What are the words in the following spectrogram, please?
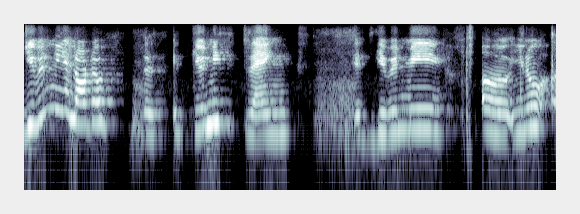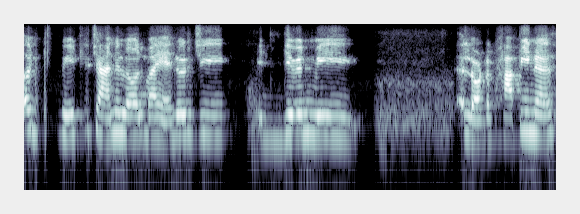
given me a lot of this it's given me strength. It's given me uh, you know a way to channel all my energy. It's given me a lot of happiness,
